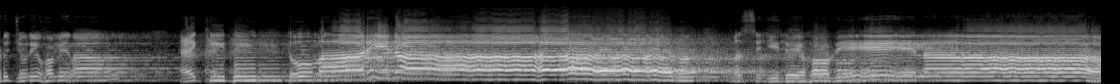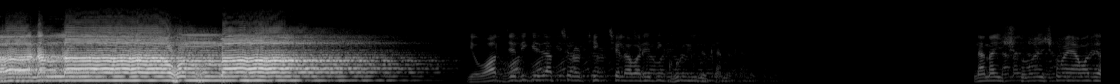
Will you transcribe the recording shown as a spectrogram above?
একটু জোরে হবে না। একই দিন তোমারি না মসজিদে হবে যেদিকে যাচ্ছিল, ঠিক ছিল, আবার এদিক ঘুরলিল কেন? না না, এই সময় সময় আমাদের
